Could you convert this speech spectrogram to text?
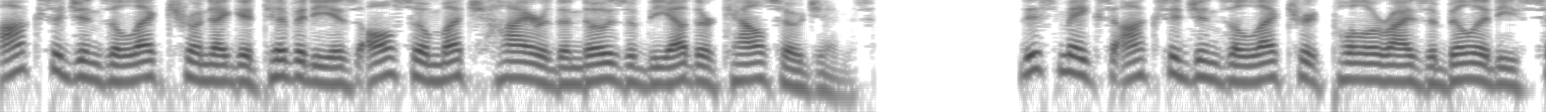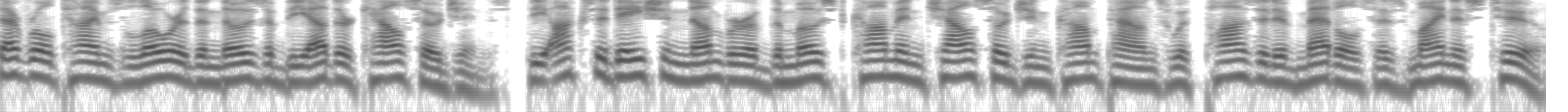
Oxygen's electronegativity is also much higher than those of the other chalcogens. This makes oxygen's electric polarizability several times lower than those of the other chalcogens. The oxidation number of the most common chalcogen compounds with positive metals is -2.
